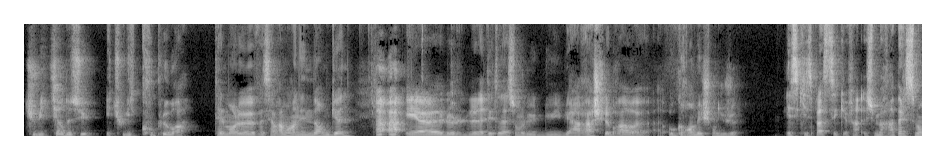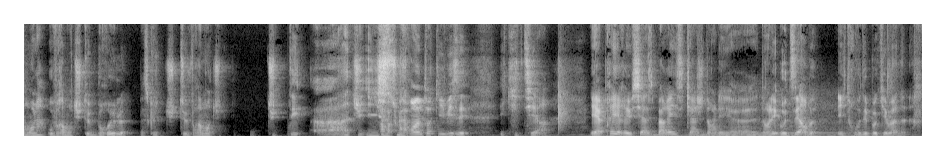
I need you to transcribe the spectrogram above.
tu lui tires dessus et tu lui coupes le bras. tellement le. enfin, c'est vraiment un énorme gun. Ah, ah. Et euh, le- le- la détonation lui, lui- lui arrache le bras euh, au grand méchant du jeu. Et ce qui se passe, c'est que, enfin, je me rappelle ce moment-là où vraiment tu te brûles parce que tu te vraiment tu tu t'es ah, tu il souffre en même temps qu'il vise et, et qu'il tire. Et après, il réussit à se barrer, il se cache dans les, euh, dans les hautes herbes et il trouve des Pokémon.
